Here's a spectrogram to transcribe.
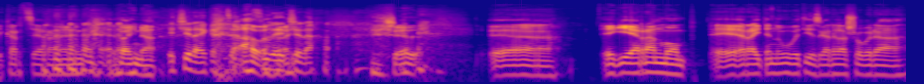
ekartzea erran, baina... etxera ekartzea, ah, zure bai. etxera. Eh, egia erran, bo, erraiten dugu beti ez garela sobera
